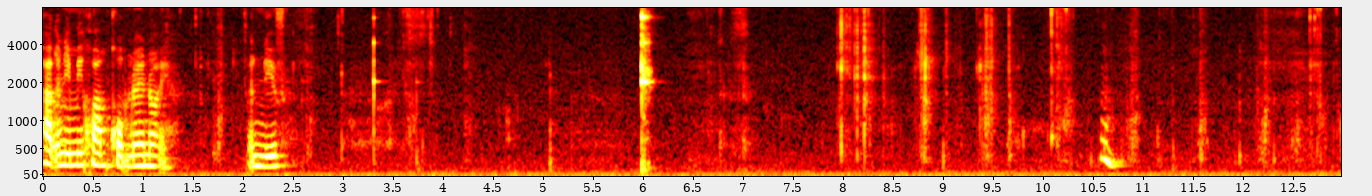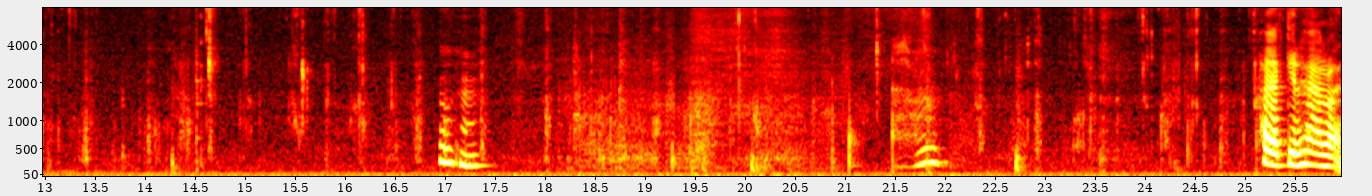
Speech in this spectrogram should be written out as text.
ผักอันนี้มีความขมหน่อยๆ อันนี้อืมอือหือใครอยากกินให้อร่อย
